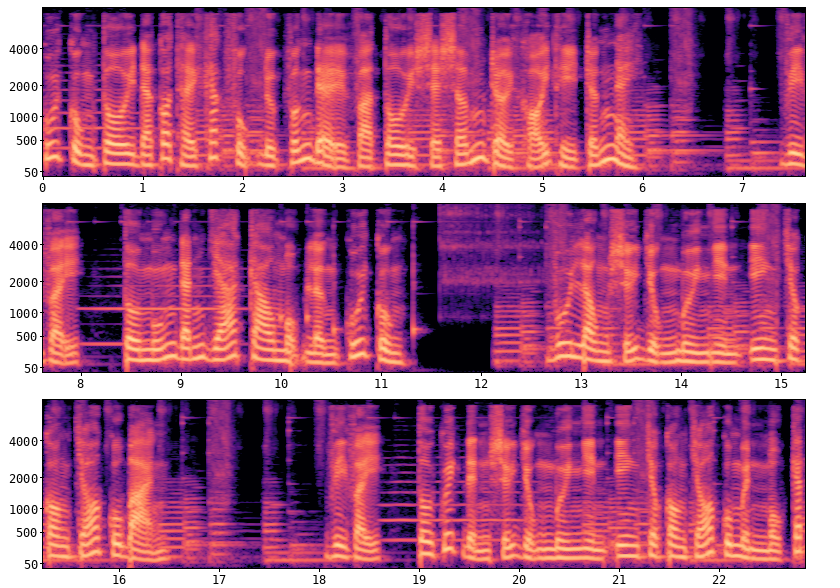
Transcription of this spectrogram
Cuối cùng tôi đã có thể khắc phục được vấn đề và tôi sẽ sớm rời khỏi thị trấn này. Vì vậy, tôi muốn đánh giá cao một lần cuối cùng. Vui lòng sử dụng 10.000 yên cho con chó của bạn. Vì vậy, tôi quyết định sử dụng 10.000 yên cho con chó của mình một cách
